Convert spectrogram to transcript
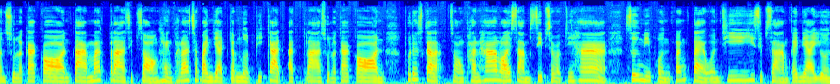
รศุลกากร ตามมาตรา 12 แห่งพระราชบัญญัติกำหนดพิกัดอัตราศุลกากร พุทธศักราช2530 ฉบับที่ 5 ซึ่งมีผลตั้งแต่วันที่ 23 กันยายน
